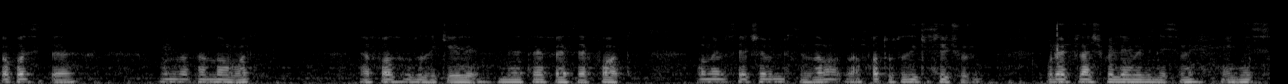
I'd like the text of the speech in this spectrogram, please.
kapasite bunu zaten normal e, FAT 32 NTFS FAT onları seçebilirsiniz ama ben FAT 32 seçiyorum. Buraya flash belleğimizin ismi Enis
